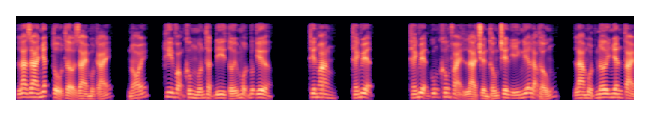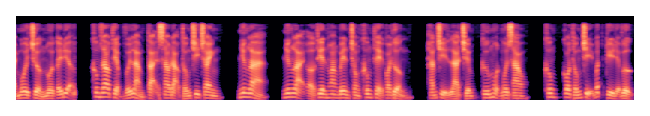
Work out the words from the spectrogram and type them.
la gia nhất tổ thở dài một cái, nói, hy vọng không muốn thật đi tới một bước kia. Thiên hoàng thánh viện. Thánh viện cũng không phải là truyền thống trên ý nghĩa đạo thống, là một nơi nhân tài môi trường nuôi cấy địa, không giao thiệp với làm tại sao đạo thống chi tranh, nhưng là, nhưng lại ở thiên hoàng bên trong không thể coi thường, hắn chỉ là chiếm cứ một ngôi sao, không có thống trị bất kỳ địa vực,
